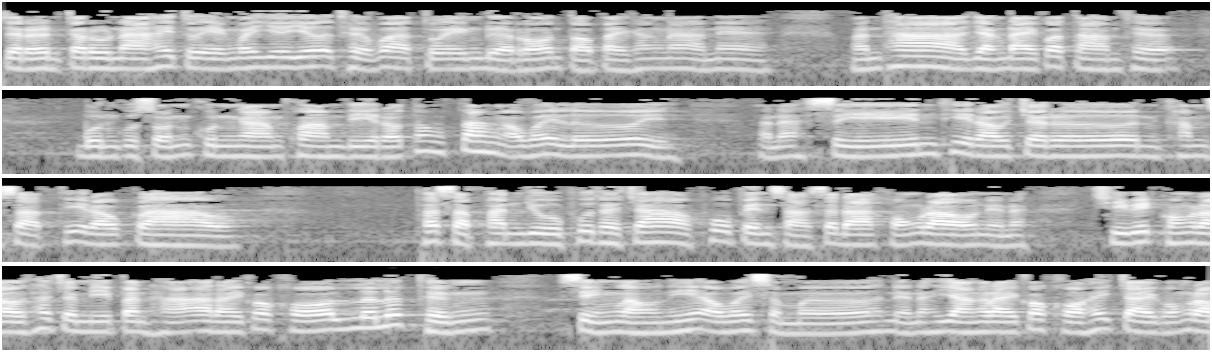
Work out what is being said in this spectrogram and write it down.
เจริญกรุณาให้ตัวเองไว้เยอะๆเถอะว่าตัวเองเดือดร้อนต่อไปข้างหน้าแน่มันถ้าอย่างใดก็ตามเถอะบุญกุศลคุณงามความดีเราต้องตั้งเอาไว้เลยนะศีลที่เราเจริญคำสัตย์ที่เรากล่าว พระสัพพันยูพุทธเจ้า ผู้เป็นศาสดาของเราเนี่ยนะชีวิตของเราถ้าจะมีปัญหาอะไรก็ขอระลึกถึงสิ่งเหล่านี้เอาไว้เสมอเนี่ยนะอย่างไรก็ขอให้ใจของเรา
